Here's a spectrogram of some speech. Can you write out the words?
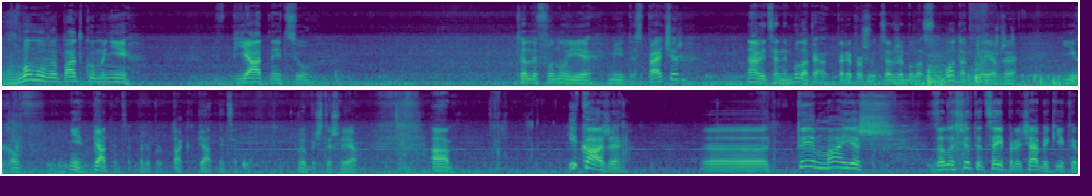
В моєму випадку мені в п'ятницю телефонує мій диспетчер. Навіть це не була, перепрошую, це вже була субота, коли я вже їхав. Ні, п'ятниця, так, п'ятниця. Вибачте, що я. А, і каже: е, ти маєш залишити цей причеп, який ти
